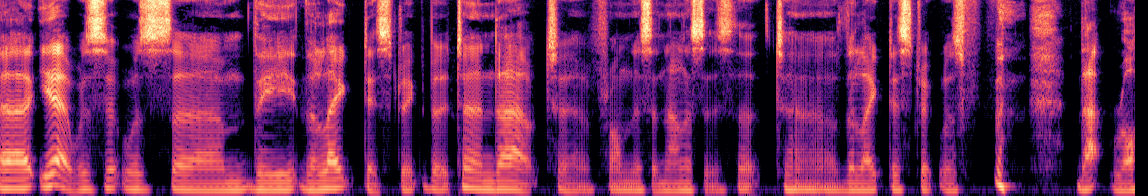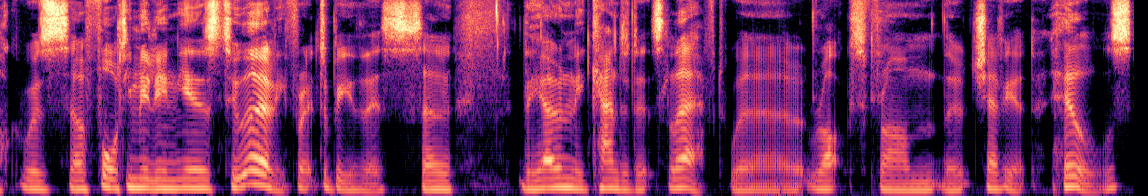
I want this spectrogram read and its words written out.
Uh, yeah, it was it was um, the the Lake District, but it turned out uh, from this analysis that uh, the Lake District was that rock was uh, 40 million years too early for it to be this. So the only candidates left were rocks from the Cheviot Hills.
